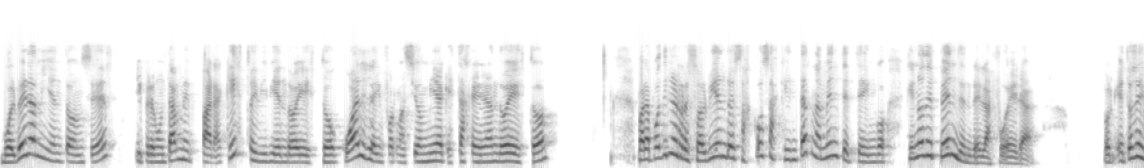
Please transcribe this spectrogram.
volver a mí entonces y preguntarme, ¿para qué estoy viviendo esto? ¿Cuál es la información mía que está generando esto? Para poder ir resolviendo esas cosas que internamente tengo, que no dependen de la afuera. Porque, entonces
